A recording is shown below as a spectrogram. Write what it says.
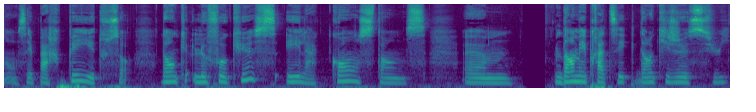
on s'éparpille et tout ça. Donc, le focus et la constance. Euh, dans mes pratiques, dans qui je suis,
